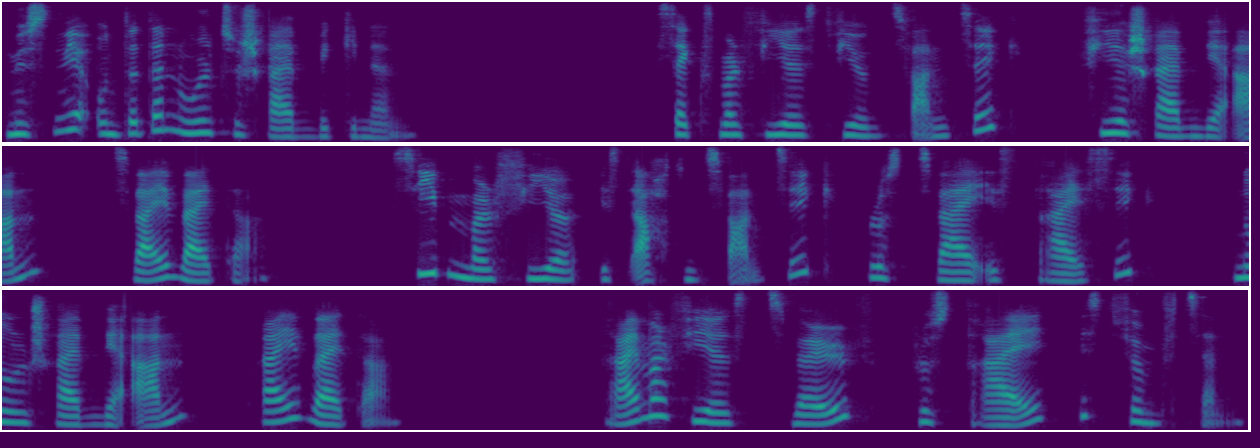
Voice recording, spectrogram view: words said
müssen wir unter der Null zu schreiben beginnen. 6 mal 4 ist 24, 4 schreiben wir an, 2 weiter. 7 mal 4 ist 28, plus 2 ist 30, 0 schreiben wir an, 3 weiter. 3 mal 4 ist 12, plus 3 ist 15.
